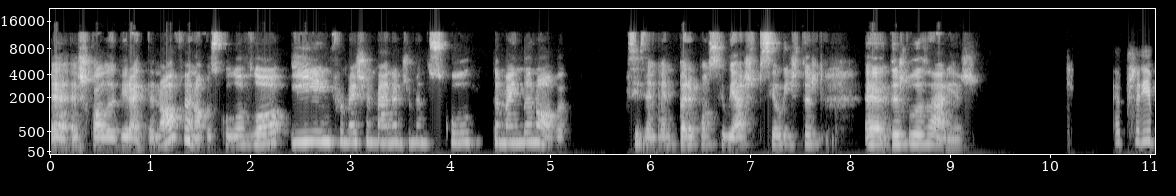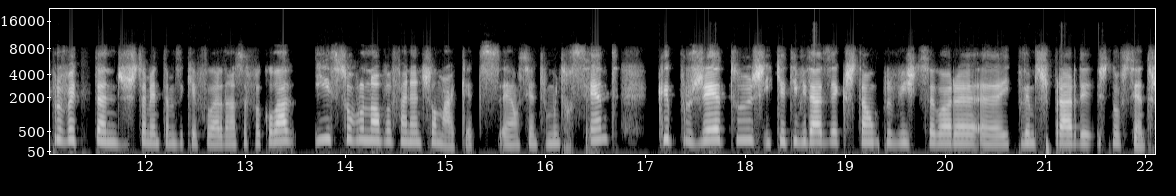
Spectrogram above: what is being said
a Escola de Direito da Nova, a Nova School of Law, e a Information Management School, também da Nova, precisamente para conciliar especialistas das duas áreas. Apostaria, aproveitando justamente estamos aqui a falar da nossa faculdade e sobre o Nova Financial Markets. É um centro muito recente. Que projetos e que atividades é que estão previstos agora uh, e que podemos esperar deste novo centro?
